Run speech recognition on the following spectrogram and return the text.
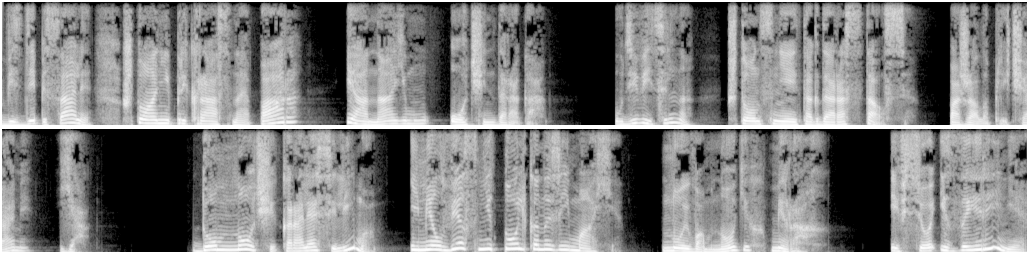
Везде писали, что они прекрасная пара, и она ему очень дорога. Удивительно, что он с ней тогда расстался, пожала плечами я. Дом ночи короля Селима имел вес не только на Зеймахе, но и во многих мирах. И все из-за Ириния,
